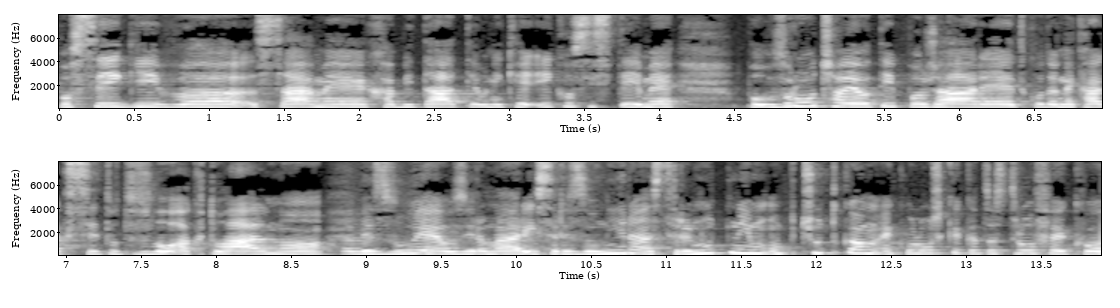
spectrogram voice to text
posegi v same habitate, v neke ekosisteme povzročajo te požare, tako da nekako se tudi zelo aktualno vezuje oziroma res rezonira s trenutnim občutkom ekološke katastrofe, ko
